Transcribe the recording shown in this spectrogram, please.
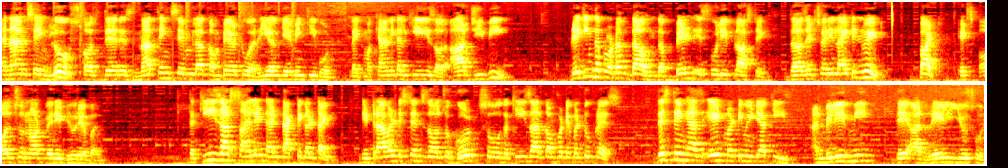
And I am saying looks cause there is nothing similar compared to a real gaming keyboard like mechanical keys or RGB. Breaking the product down, the build is fully plastic, thus it's very light in weight, but it's also not very durable. The keys are silent and tactical type. The travel distance is also good so the keys are comfortable to press. This thing has 8 multimedia keys and believe me they are really useful.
